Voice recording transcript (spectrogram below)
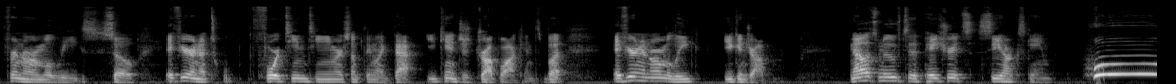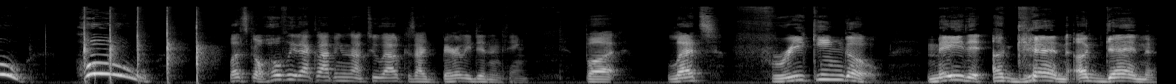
for normal leagues. So if you're in a 14 team or something like that, you can't just drop Watkins. But if you're in a normal league, you can drop him. Now let's move to the Patriots Seahawks game. Whoo! Whoo! Let's go. Hopefully that clapping is not too loud because I barely did anything. But let's freaking go made it again, again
